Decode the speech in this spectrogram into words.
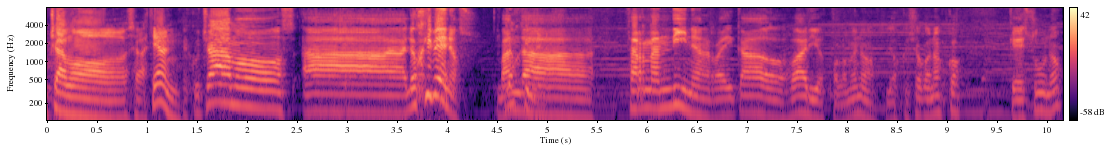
Escuchamos, Sebastián? Escuchamos a Los Jimenos, banda fernandina, radicados varios, por lo menos los que yo conozco, que es uno,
